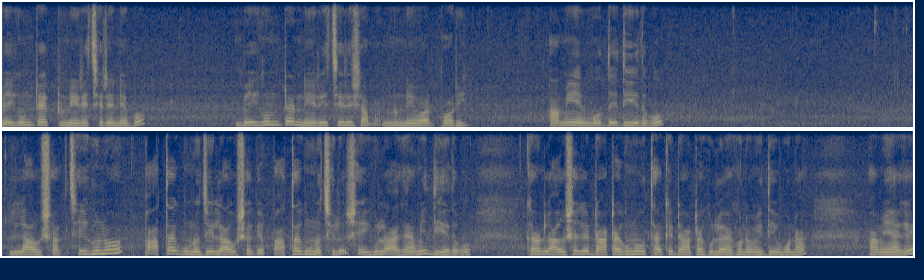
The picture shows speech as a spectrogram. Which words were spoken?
বেগুনটা একটু নেড়ে ছেড়ে নেব। বেগুনটা নেড়ে চেড়ে সামান্য নেওয়ার পরেই আমি এর মধ্যে দিয়ে দেবো লাউ শাক। যেগুলো পাতাগুলো যে লাউ শাকের পাতাগুলো ছিল, সেইগুলো আগে আমি দিয়ে দেবো। কারণ লাউ শাকের ডাঁটাগুলোও থাকে, ডাঁটাগুলো এখন আমি দেবো না। আমি আগে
